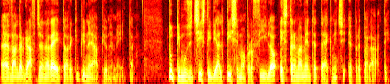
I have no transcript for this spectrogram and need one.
eh, Van der Graaf Generator e chi più ne ha più ne metta. Tutti musicisti di altissimo profilo, estremamente tecnici e preparati.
